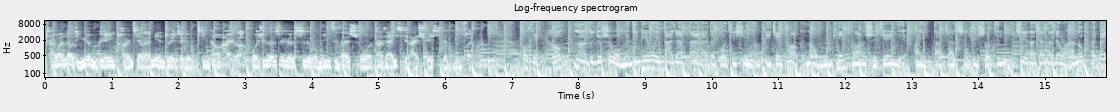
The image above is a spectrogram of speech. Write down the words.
台湾到底愿不愿意团结来面对这个惊涛骇浪？我觉得这个是我们一直在说，大家一起来学习的部分。OK，好，那这就是我们今天为大家带来的国际新闻 DJ Talk。那我们明天同样时间也欢迎大家持续收听，谢谢大家，大家晚安喽，拜拜。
